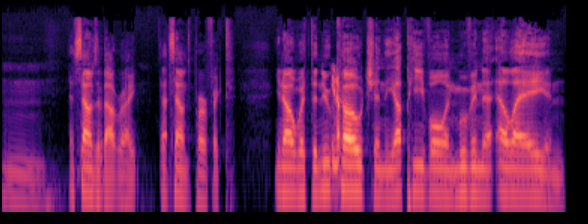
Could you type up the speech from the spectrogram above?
Mm, that sounds about right. That sounds perfect. You know, with the new You know- coach and the upheaval and moving to L.A. and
